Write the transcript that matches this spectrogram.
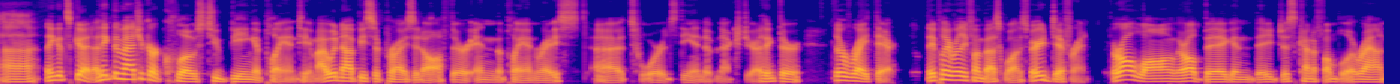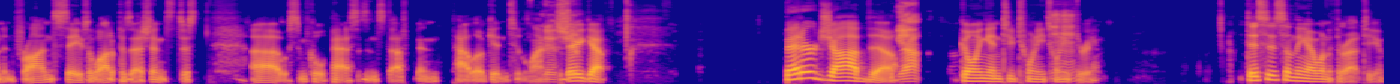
Uh, I think it's good. I think the Magic are close to being a play in team. I would not be surprised at all if they're in the play in race uh, towards the end of next year. I think they're they're right there. They play really fun basketball. And it's very different. They're all long, they're all big, and they just kind of fumble around. And Franz saves a lot of possessions just uh, with some cool passes and stuff. And Paolo getting to the line. there you go. Better job though. Yeah. Going into 2023. Mm-hmm. This is something I want to throw out to you.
